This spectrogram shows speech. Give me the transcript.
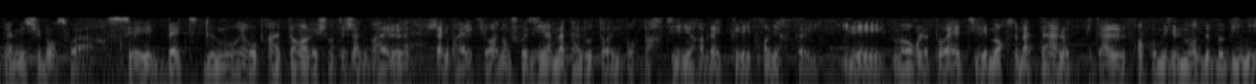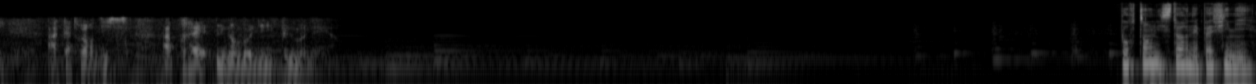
Mesdames, Messieurs, bonsoir. C'est bête de mourir au printemps, avait chanté Jacques Brel. Jacques Brel qui aura donc choisi un matin d'automne pour partir avec les premières feuilles. Il est mort, le poète, il est mort ce matin à l'hôpital franco-musulman de Bobigny, à 4h10, après une embolie pulmonaire. Pourtant, l'histoire n'est pas finie.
